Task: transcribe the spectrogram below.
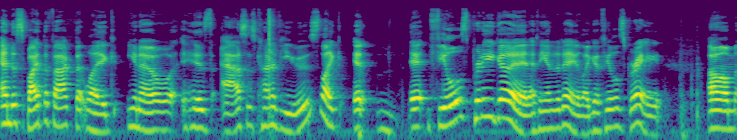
And despite the fact that like you know his ass is kind of used like it it feels pretty good at the end of the day. Like it feels great um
